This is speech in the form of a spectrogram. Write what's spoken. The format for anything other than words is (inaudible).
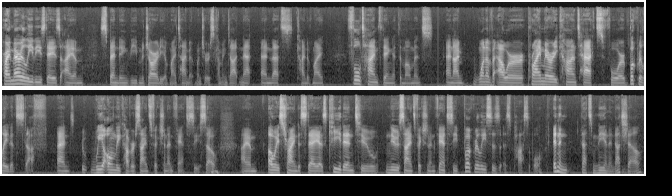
primarily these days I am spending the majority of my time at winteriscoming.net, and that's kind of my full time thing at the moment. And I'm one of our primary contacts for book related stuff. And we only cover science fiction and fantasy. So hmm. I am always trying to stay as keyed into new science fiction and fantasy book releases as possible. And that's me in a nutshell.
